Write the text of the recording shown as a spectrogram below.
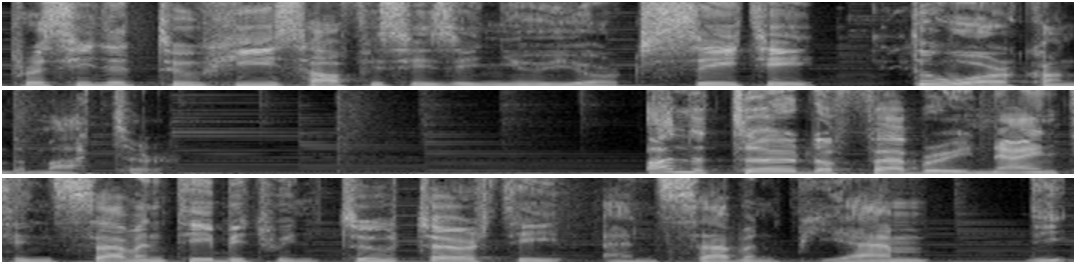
proceeded to his offices in New York City to work on the matter. On the 3rd of February 1970, between 2.30 and 7 pm, the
